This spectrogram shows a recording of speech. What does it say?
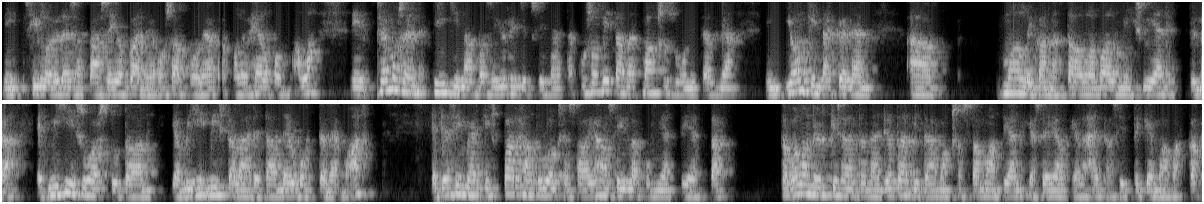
niin silloin yleensä pääsee jokainen osapuoli aika paljon helpommalla. Niin semmoisen vinkin antaisin yrityksille, että kun sovitaan näitä maksusuunnitelmia, niin jonkinnäköinen ää, malli kannattaa olla valmiiksi mietittynä, että mihin suostutaan ja mihin, mistä lähdetään neuvottelemaan. Et esimerkiksi parhaan tuloksen saa ihan sillä, kun miettii, että tavallaan nyrkkisääntönä, että jotain pitää maksaa saman tien ja sen jälkeen lähdetään sitten tekemään vaikka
